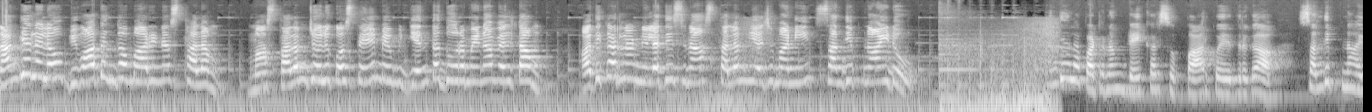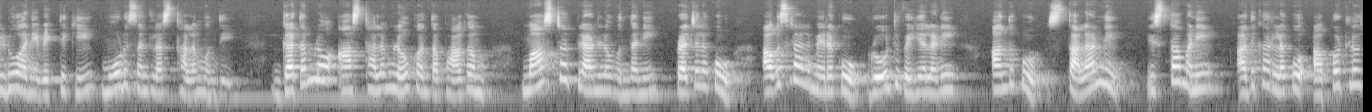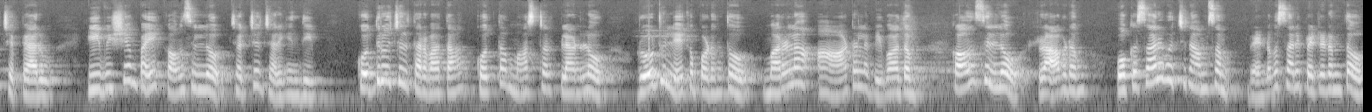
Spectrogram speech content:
నంద్యాలలో వివాదంగా మారిన స్థలం. మా స్థలం జోలికొస్తే మేము ఎంత దూరమైనా వెళ్తాం. అధికారులను నిలదీసిన స్థలం యజమాని సందీప్ నాయుడు. నంద్యాల పట్టణం బేకర్స్ పార్క్ ఎదురుగా సందీప్ నాయుడు అనే వ్యక్తికి మూడు సెంట్ల స్థలం ఉంది. గతంలో ఆ స్థలంలో కొంత భాగం మాస్టర్ ప్లాన్లో ఉందని ప్రజలకు అవసరాల మేరకు రోడ్డు వేయాలని అందుకు స్థలాన్ని ఇస్తామని అధికారులకు అప్పట్లో చెప్పారు. ఈ విషయంపై కౌన్సిల్లో చర్చ జరిగింది. కొద్ది రోజుల తర్వాత కొత్త మాస్టర్ ప్లాన్లో రోడ్డు లేకపోవడంతో మరలా ఆ ఆటల వివాదం కౌన్సిల్లో రావడం ఒకసారి వచ్చిన అంశం రెండవసారి పెట్టడంతో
